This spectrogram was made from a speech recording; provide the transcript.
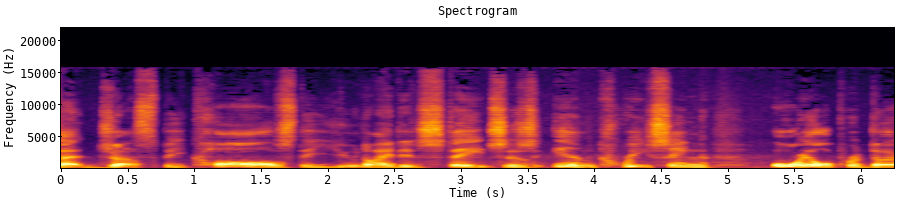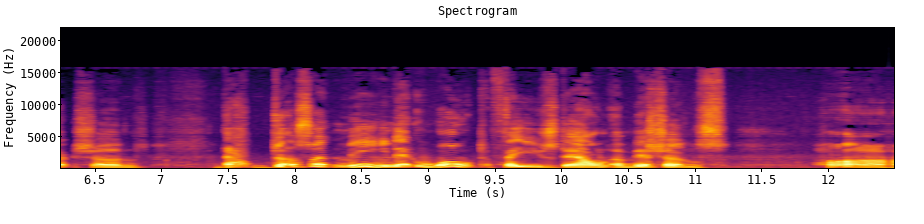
that just because the United States is increasing oil production, that doesn't mean it won't phase down emissions. Huh.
